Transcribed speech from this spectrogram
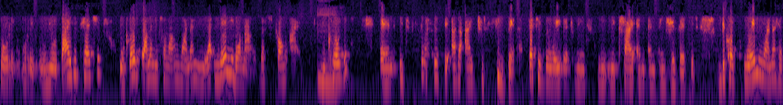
so you buy detach, you close one and one the strong eye. You mm. close it and it forces the other eye to see better. That is the way that we, we, we try and, and, and reverse it. Because when one has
